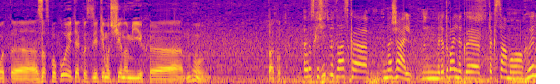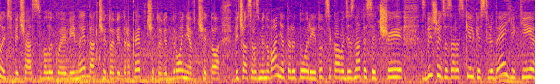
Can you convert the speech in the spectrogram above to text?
От, е, заспокоюють якось якимось чином їх. е, Ну, так от. Розкажіть, будь ласка, на жаль, рятувальники так само гинуть під час великої війни, так чи то від ракет, чи то від дронів, чи то під час розмінування території. Тут цікаво дізнатися, чи збільшується зараз кількість людей, які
